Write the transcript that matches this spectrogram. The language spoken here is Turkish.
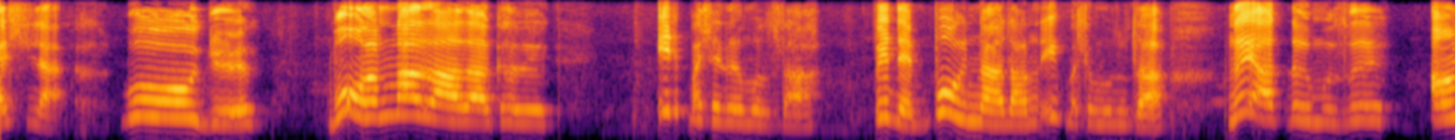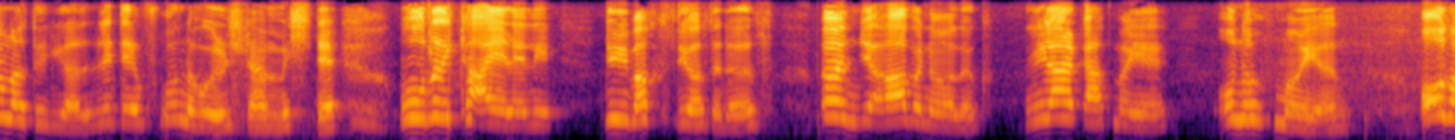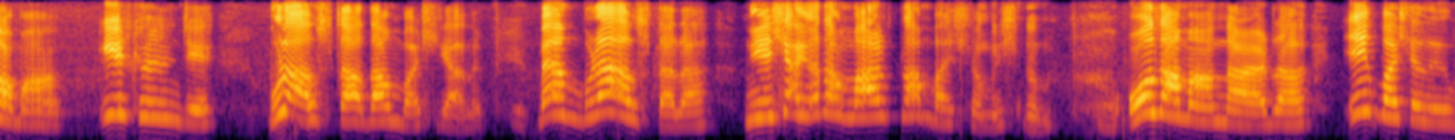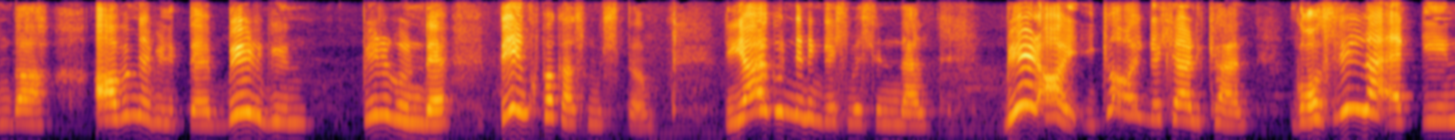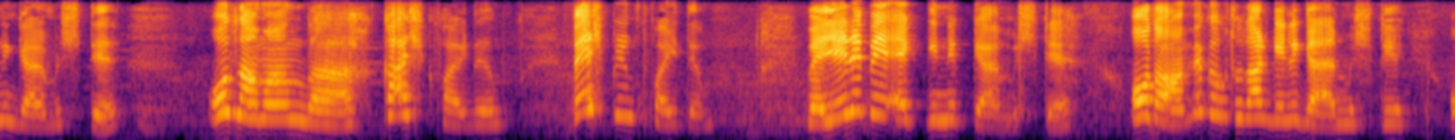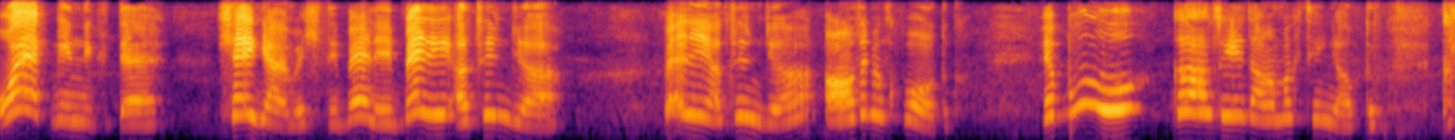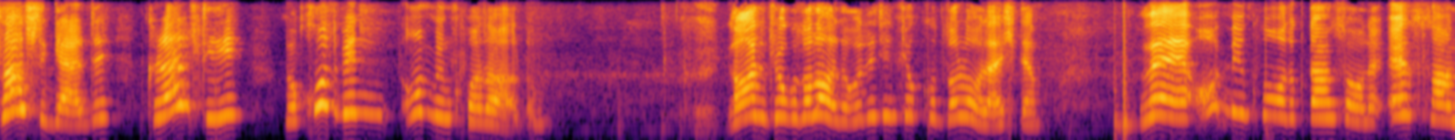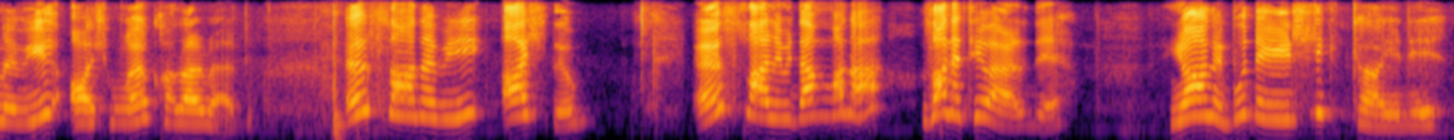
arkadaşlar bugün bu oyunlarla alakalı ilk başladığımızda bir de bu oyunlardan ilk başladığımızda ne yaptığımızı anlatacağız. Ve telefonla görüşlenmişti. Bu hikayeleri duymak istiyorsanız önce abone olup like atmayı unutmayın. O zaman ilk önce Brawl Stars'dan başlayalım. Ben Brawl Stars'a Nisan ya da Mart'tan başlamıştım. O zamanlarda ilk başladığımda abimle birlikte bir gün bir günde bin kupa kasmıştım. Diğer günlerin geçmesinden bir ay iki ay geçerken Godzilla etkinliği gelmişti. O zaman da kaç kupaydım? 5000 kupaydım. Ve yeni bir etkinlik gelmişti. O da mega kutular geri gelmişti. O etkinlikte şey gelmişti. Beni, beni atınca beni atınca 6000 kupa olduk. Ve bu Clancy'yi de almak için yaptık. Clancy geldi. Clancy'yi 9000 10000 kupada aldım. Yani çok zor oldu. Onun için çok zor uğraştım. Ve 10.000 kupa olduktan sonra efsanevi açmaya karar verdim. Efsanevi açtım. Efsaneviden bana zaneti verdi. Yani bu değişik hikayedi.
